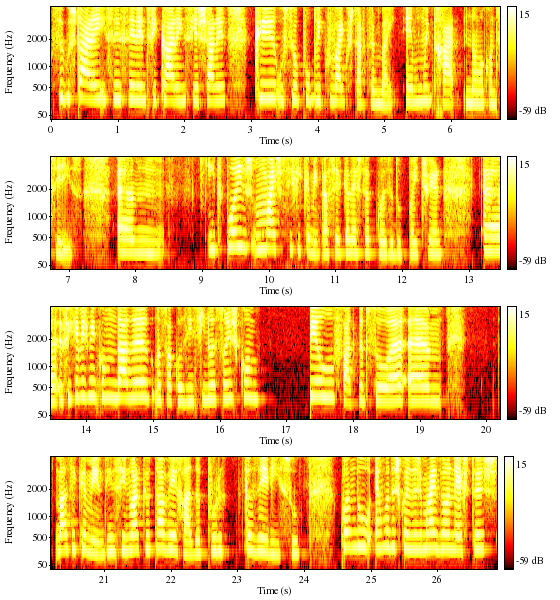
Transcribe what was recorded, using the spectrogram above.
se gostarem, se se identificarem, se acharem que o seu público vai gostar também. É muito raro não acontecer isso. Um, e depois, mais especificamente acerca desta coisa do Patreon, uh, eu fiquei mesmo incomodada não só com as insinuações, como pelo facto da pessoa um, basicamente insinuar que eu estava errada por fazer isso, quando é uma das coisas mais honestas.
